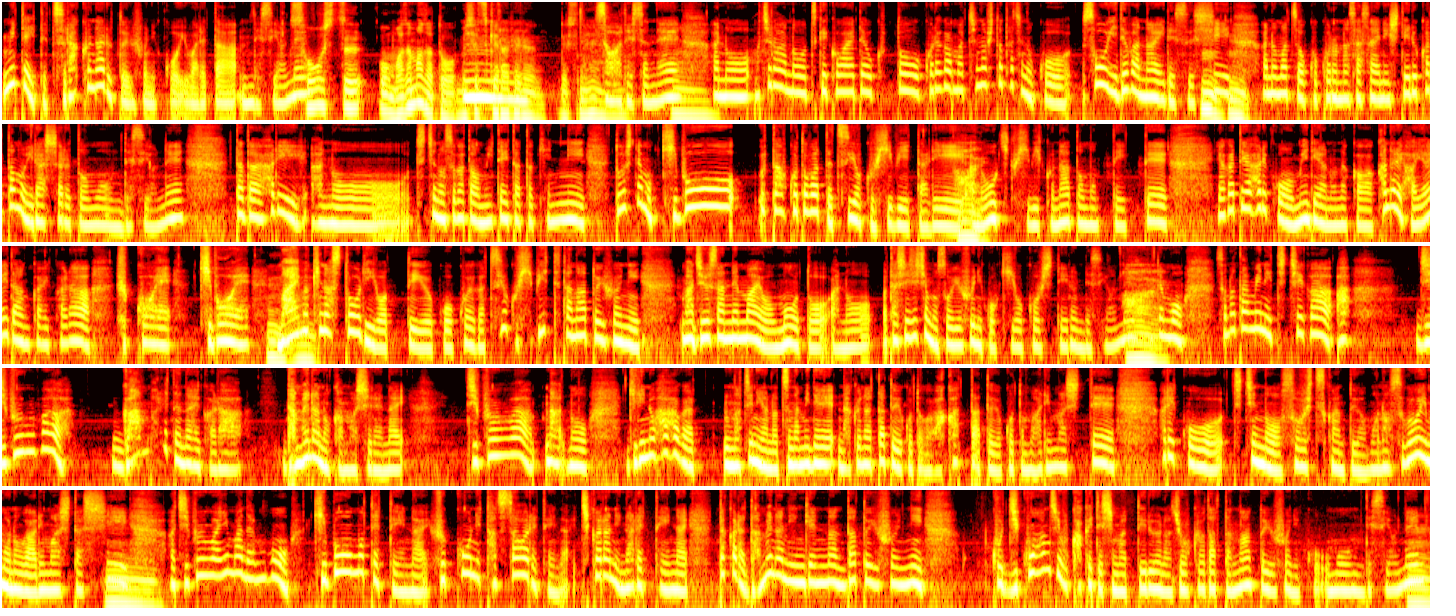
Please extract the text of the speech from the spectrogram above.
見ていて辛くなるというふうにこう言われたんですよね。喪失をまざまざと見せつけられるんですね。うそうですね。あの、もちろんあの、付け加えておくと、これが町の人たちのこう、葬儀ではないですし、うんうん、あの松を心の支えにしている方もいらっしゃると思うんですよね。ただやはり、あの、父の姿を見ていた時に、どうしても希望歌う言葉って強く響いたり、はい、あの大きく響くなと思っていて、やがてやはりこうメディアの中はかなり早い段階から復興へ、希望へ、前向きなストーリーをっていうこう声が強く響いてたなというふうに、まあ13年前を思うと、あの、私自身もそういうふうにこう記憶をしているんですよね。はい、でも、そのために父が、あ、自分は頑張れてないからダメなのかもしれない。自分は、まあ、あの、義理の母が後にあの津波で亡くなったということが分かったということもありまして、やはりこう、父の喪失感というものすごいものがありましたし、自分は今でも希望を持てていない、復興に携われていない、力になれていない、だからダメな人間なんだというふうに、こう自己暗示をかけてしまっているような状況だったなというふうにこう思うんですよね。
